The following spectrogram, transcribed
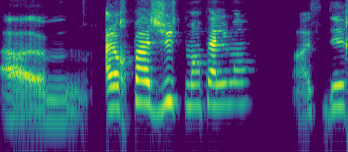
Alors, pas juste mentalement, hein, c'est-à-dire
